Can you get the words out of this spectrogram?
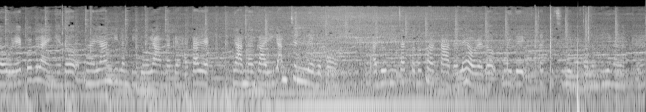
ꯌꯧꯔꯦ ꯀꯣꯏꯕ ꯂꯥꯛꯏꯅꯦ ꯑꯗꯣ ꯉꯥꯔꯤꯌꯥꯟꯒꯤ ꯂꯝꯕꯤꯗꯣ ꯌꯥꯝꯅ ꯀꯩ ꯍꯥꯏꯇꯥꯔꯦ ꯌꯥꯝꯅ ꯒꯥꯔꯤ ꯌꯥꯝ ꯆꯤꯜꯂꯦꯕꯀꯣ ꯑꯗꯨꯒꯤ ꯆꯠꯄꯗꯣ ꯐꯔꯛ ꯇꯥꯗ ꯂꯩꯍꯧꯔꯦ ꯑꯗꯣ ꯃꯣꯏꯗꯤ ꯆꯠꯄꯁꯤ ꯌꯦꯡꯉꯒ ꯂꯝꯕꯤ ꯌꯦꯡꯍꯜꯂꯛꯀꯦ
